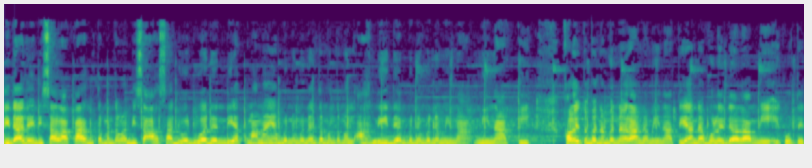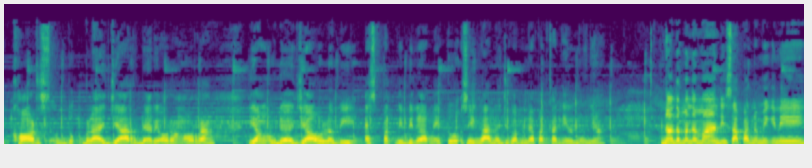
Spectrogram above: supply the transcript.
Tidak ada yang disalahkan. Teman-teman bisa asah dua-dua dan lihat mana yang benar-benar teman-teman ahli dan benar-benar minati. Kalau itu benar-benar Anda minati, Anda boleh dalami, ikuti course untuk belajar dari orang-orang yang udah jauh lebih expert di bidang itu sehingga Anda juga mendapatkan ilmunya. Nah, teman-teman, di saat pandemi ini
